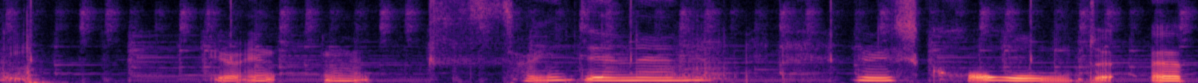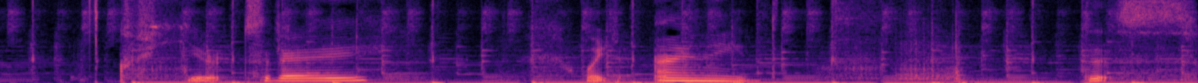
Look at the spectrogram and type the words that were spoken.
wait. You're in, inside and it is cold up here today. Wait, I need this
